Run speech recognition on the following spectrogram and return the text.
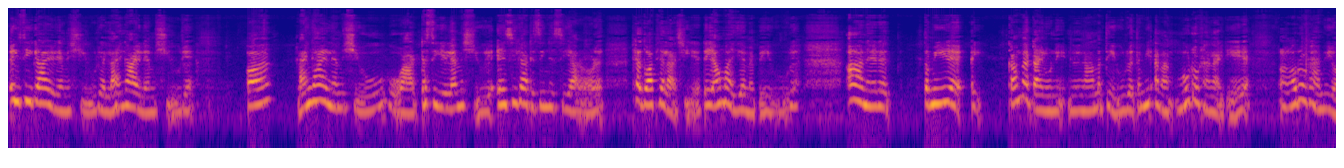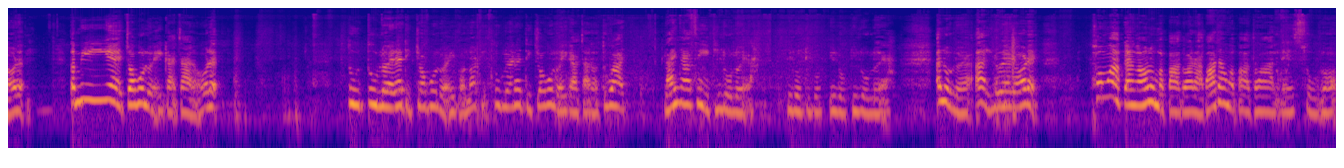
အိတ်စီကားတွေလည်းမရှိဘူးတဲ့လိုင်းကားတွေလည်းမရှိဘူးတဲ့အော် လိုင်းကားတွေလည်းမရှိဘူးဟိုဟာတက်စီတွေလည်းမရှိဘူးတဲ့အင်းစီကတက်စီနှစ်စီရတော့တဲ့ထက်သွားဖြက်လာရှိတယ်တရားမှရက်မပေးဘူးတဲ့အားနဲ့တဲ့သမီးတဲ့အဲ့ကောင်းတဲ့တိုင်းလို့နေလားမသိဘူးတဲ့သမီးအဲ့ဒါငုတ်ထုတ်ထိုင်လိုက်တယ်တဲ့ငုတ်ထုတ်ထိုင်ပြီးတော့တဲ့သမီးရဲ့ကြောဖို့လွယ်အိတ်ကကြတော့တဲ့သူသူလွယ်တဲ့ဒီကြောဖို့လွယ်အိတ်ပေါ့နော်ဒီသူလွယ်တဲ့ဒီကြောဖို့လွယ်အိတ်ကကြတော့ तू ကလိုင်းကားစီဒီလိုလွယ်တာဒီလိုဒီလိုဒီလိုဒီလိုလွယ်တာအဲ့လိုလွယ်တာအဲ့လွယ်တော့တဲ့ဖုံးကကန်ကောင်းလို့မပါသွားတာဘာကြောင့်မပါသွားလဲဆိုတော့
